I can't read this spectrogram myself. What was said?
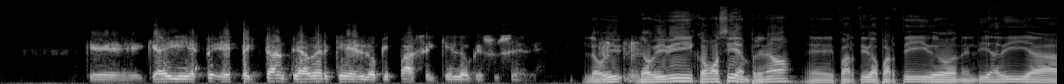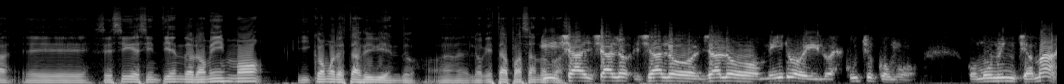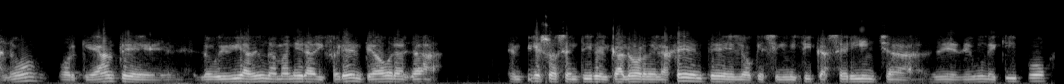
que, que ahí expectante a ver qué es lo que pasa y qué es lo que sucede. Lo, lo viví como siempre, ¿no? Eh, partido a partido, en el día a día. Eh, ¿Se sigue sintiendo lo mismo? ¿Y cómo lo estás viviendo? Ah, lo que está pasando. Y ya, ya, lo, ya, lo, ya lo miro y lo escucho como como un hincha más, ¿no? Porque antes lo vivía de una manera diferente, ahora ya empiezo a sentir el calor de la gente, lo que significa ser hincha de, un equipo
